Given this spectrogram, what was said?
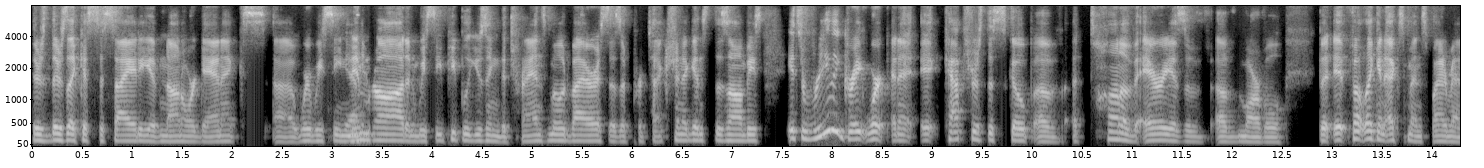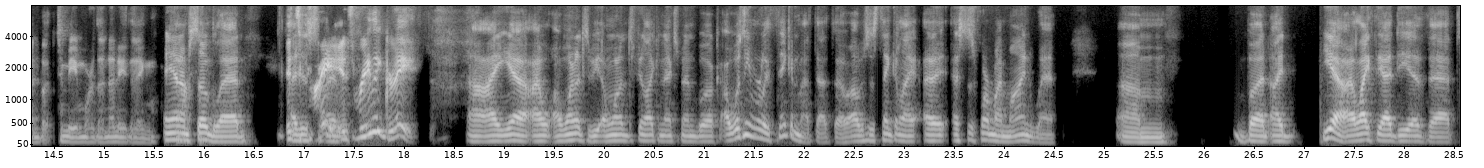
there's there's like a society of non-organics uh, where we see Yeah. Nimrod and we see people using the transmode virus as a protection against the zombies. It's really great work and it, it captures the scope of a ton of areas of of Marvel. But it felt like an X-Men Spider-Man book to me more than anything. And I'm so glad. it's just- great. It's really great. Uh, I yeah, I, I wanted to be. I wanted to feel like an X Men book. I wasn't even really thinking about that though. I was just thinking like I, that's just where my mind went. Um, but I yeah, I like the idea that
